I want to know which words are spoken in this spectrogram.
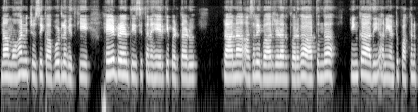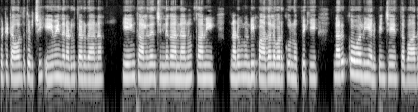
నా మొహాన్ని చూసి కబోర్డ్‌లో వెతికి హెయిర్ డ్రైయర్ తీసి తన హెయిర్‌కి పెడతాడు. రానా అసలే బార్ చేయడానికి త్వరగా ఆరుతుందా ఇంకా అది అని అంటూ పక్కన పెట్టి టవల్‌తో తుడిచి ఏమైందని అడుగుతాడు రానా. ఏం కాలేదని చిన్నగా అన్నాను. కానీ నడుము నుండి పాదాల వరకు నొప్పికి నరుక్కోవాలి అనిపించేంత బాధ.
